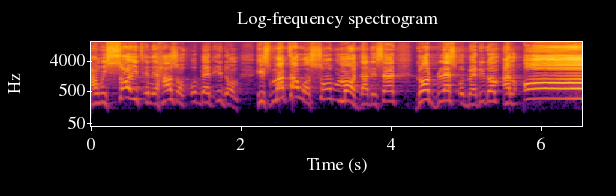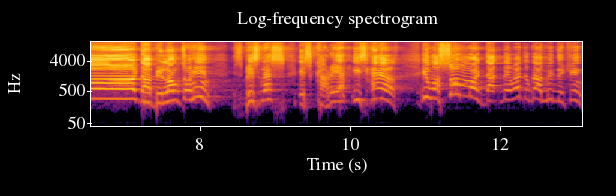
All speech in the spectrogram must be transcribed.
And we saw it in the house of Obed Edom. His matter was so much that they said, God bless Obed Edom and all that belonged to him his business, his career, his health. It was so much that they went to go and meet the king.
